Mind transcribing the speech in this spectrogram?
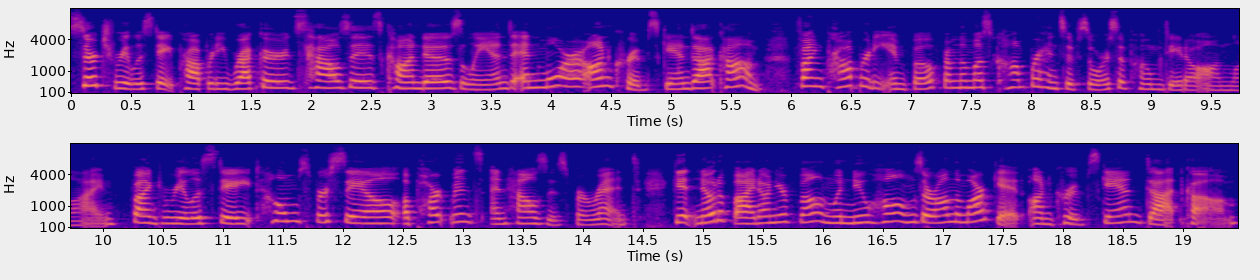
Search real estate property records, houses, condos, land, and more on cribscan.com. Find property info from the most comprehensive source of home data online. Find real estate, homes for sale, apartments, and houses for rent. Get notified on your phone when new homes are on the market on cribscan.com.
